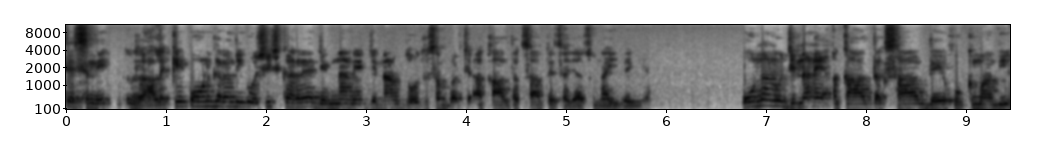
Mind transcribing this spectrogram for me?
ਤੇ ਸਨੇ- ਰਲ ਕੇ ਕੌਣ ਕਰਨ ਦੀ ਕੋਸ਼ਿਸ਼ ਕਰ ਰਿਹਾ? ਜਿਨ੍ਹਾਂ ਨੇ, ਜਿਨ੍ਹਾਂ ਨੂੰ 2 ਦਸੰਬਰ ਚ ਅਕਾਲ ਤਖਤ ਸਾਹਿਬ ਤੇ ਸਜ਼ਾ ਸੁਣਾਈ ਗਈ ਹੈ। ਉਹਨਾਂ ਨੂੰ ਜਿਨ੍ਹਾਂ ਨੇ ਅਕਾਲ ਤਖਤ ਸਾਹਿਬ ਦੇ ਹੁਕਮਾਂ ਦੀ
